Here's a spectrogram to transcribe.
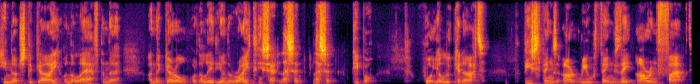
he nudged the guy on the left and the and the girl or the lady on the right, and he said, "Listen, listen, people, what you're looking at these things aren't real things. They are, in fact,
